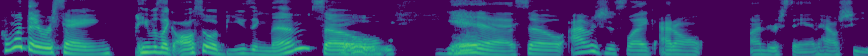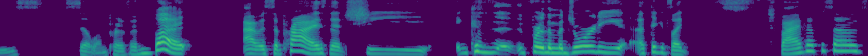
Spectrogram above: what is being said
from what they were saying, he was like also abusing them. So oh. yeah. So I was just like, I don't understand how she's still in prison. But I was surprised that she because uh, for the majority, I think it's like five episodes.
